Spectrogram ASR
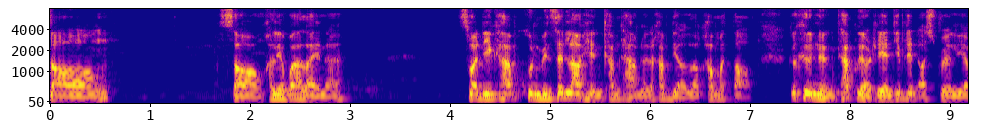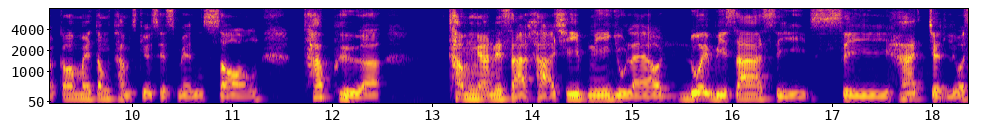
2. 2เสองเขาเรียกว่าอะไรนะ สวัสดีครับ คุณวินเซนต์เราเห็นคำถามแล้วนะครับ เดี๋ยวเราเข้ามาตอบ ก็คือ 1. ถ้าเผื่อเรียนที่ประเทศออสเตรเลียก็ไม่ต้องทำ skill assessment 2. ถ้าเผื่อทำงานในสาขาอาชีพนี้อยู่แล้วด้วยวีซ่า4 4 5 7 หรือว่า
